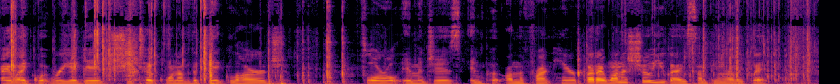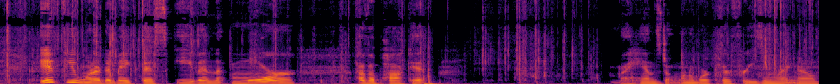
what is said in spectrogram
I like what Rhea did. She took one of the big, large floral images and put on the front here. But I want to show you guys something really quick. If you wanted to make this even more of a pocket. My hands don't want to work. They're freezing right now.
